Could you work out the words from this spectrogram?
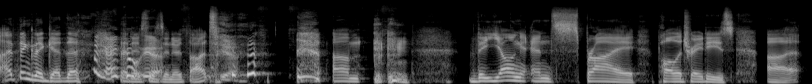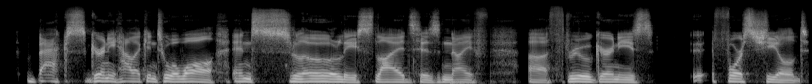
I think they get that. that cool, is his yeah. inner thoughts. Yeah. the young and spry Paul Atreides uh, backs Gurney Halleck into a wall and slowly slides his knife uh, through Gurney's uh, force shield.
